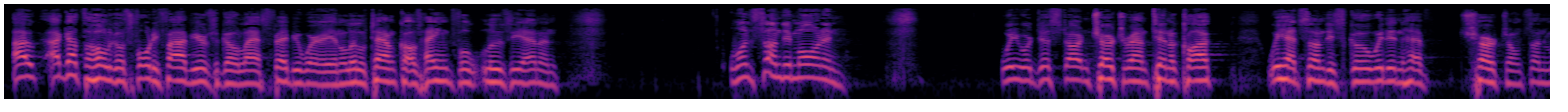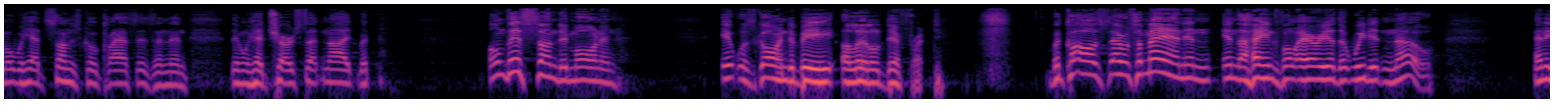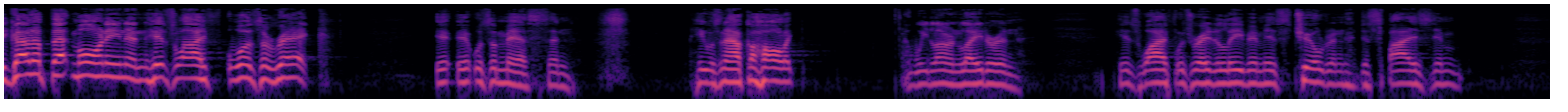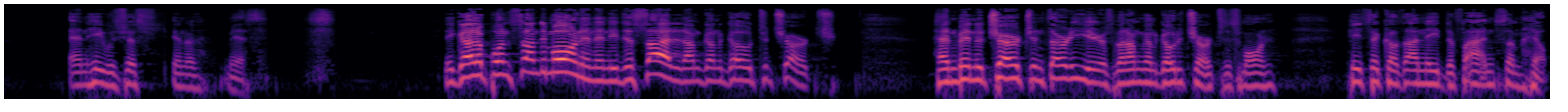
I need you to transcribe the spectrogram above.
I, I got the Holy Ghost 45 years ago last February in a little town called Haynesville, Louisiana. And one Sunday morning, we were just starting church around 10 o'clock. We had Sunday school. We didn't have church on Sunday morning. We had Sunday school classes and then, then we had church that night. But on this Sunday morning, it was going to be a little different. because there was a man in, in the Haynesville area that we didn't know. And he got up that morning and his life was a wreck. It, it was a mess and he was an alcoholic. We learned later and his wife was ready to leave him. His children despised him and he was just in a mess. He got up one Sunday morning and he decided I'm going to go to church. Hadn't been to church in 30 years, but I'm going to go to church this morning. He said, cause I need to find some help.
